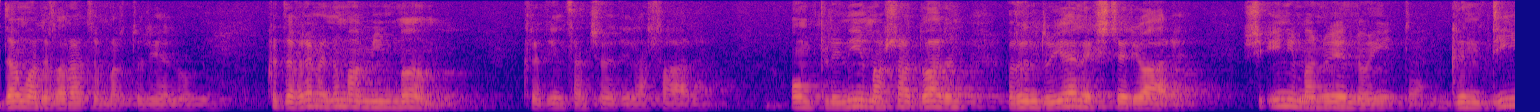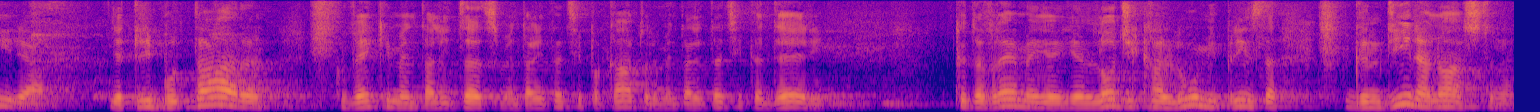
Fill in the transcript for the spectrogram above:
dăm o adevărată mărturie lumii. Câte vreme nu mă mimăm credința în cele din afară, o împlinim așa doar în rânduiele exterioare și inima nu e noită, gândirea e tributară vechi mentalități, mentalității păcatului, mentalității căderii. Câtă vreme e, e în logica lumii prinsă gândirea noastră.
